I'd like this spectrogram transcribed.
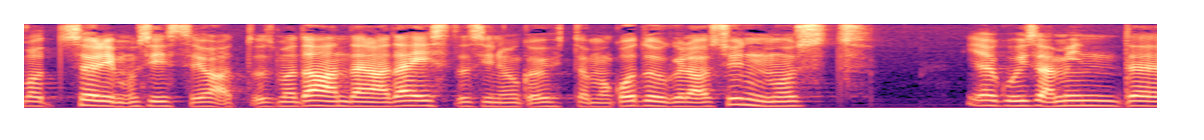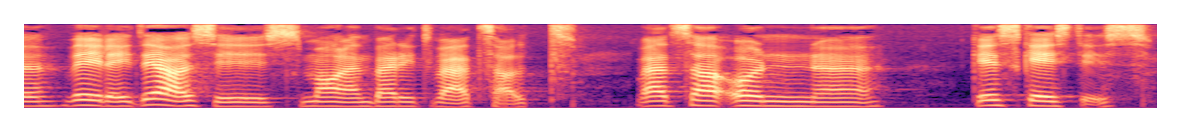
vot see oli mu sissejuhatus, ma tahan täna tähistada sinuga ühte oma koduküla sündmust ja kui sa mind äh, veel ei tea, siis ma olen pärit Väätsalt. Väätsa on äh, Kesk-Eestis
